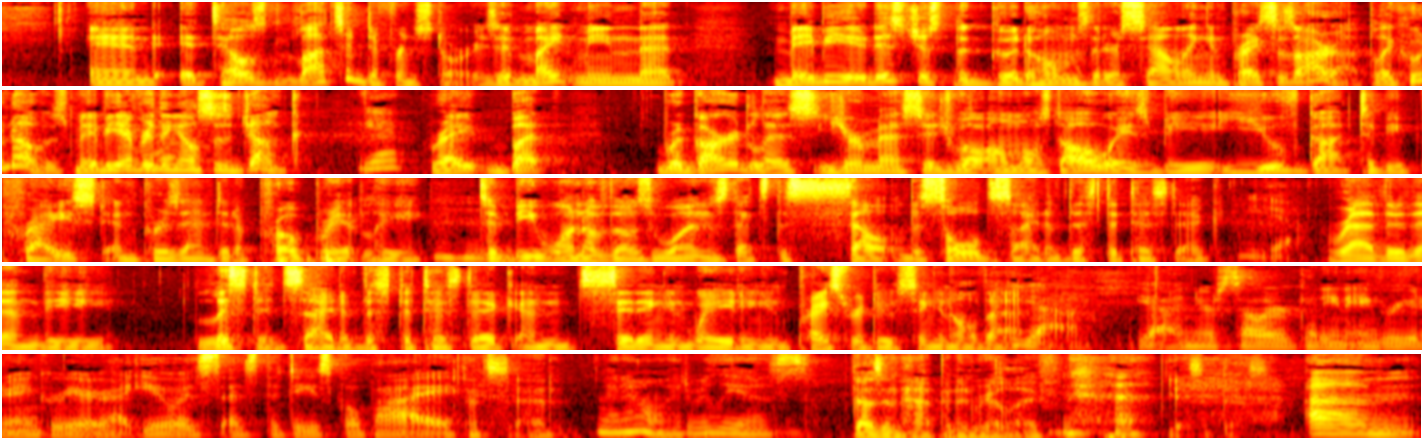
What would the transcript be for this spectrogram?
And it tells lots of different stories. It might mean that maybe it is just the good homes that are selling and prices are up. Like, who knows? Maybe everything else is junk yeah right? But regardless, your message will almost always be you've got to be priced and presented appropriately mm-hmm. to be one of those ones that's the sell the sold side of the statistic Yeah. rather than the listed side of the statistic and sitting and waiting and price reducing and all that. yeah yeah and your seller getting angrier and angrier at you as as the days go by That's sad. i know it really is Doesn't happen in real life. yes, it does. Um,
